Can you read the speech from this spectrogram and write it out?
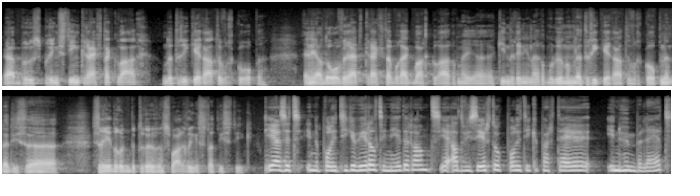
Ja, Bruce Springsteen krijgt dat klaar om dat drie keer uit te verkopen. En ja, de overheid krijgt dat blijkbaar klaar met uh, kinderen in armoede om dat drie keer uit te verkopen. En dat is, uh, is redelijk betreurenswaardige statistiek. Jij zit in de politieke wereld in Nederland. Jij adviseert ook politieke partijen in hun beleid.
